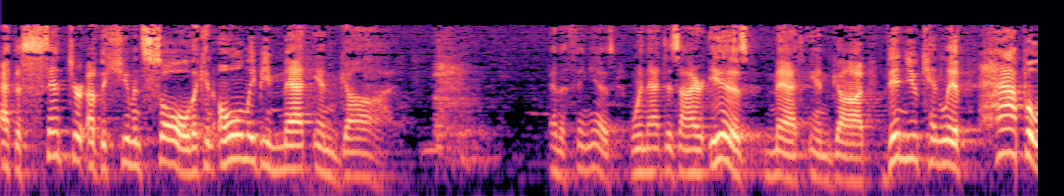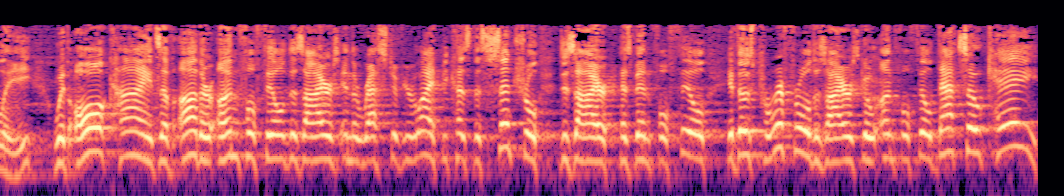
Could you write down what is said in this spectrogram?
at the center of the human soul that can only be met in God. And the thing is, when that desire is met in God, then you can live happily with all kinds of other unfulfilled desires in the rest of your life because the central desire has been fulfilled. If those peripheral desires go unfulfilled, that's okay.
